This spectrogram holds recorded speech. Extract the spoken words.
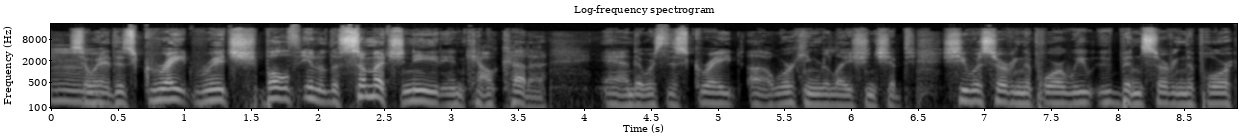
Mm. So we had this great, rich, both, you know, there's so much need in Calcutta and there was this great uh, working relationship. She was serving the poor. We, have been serving the poor.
